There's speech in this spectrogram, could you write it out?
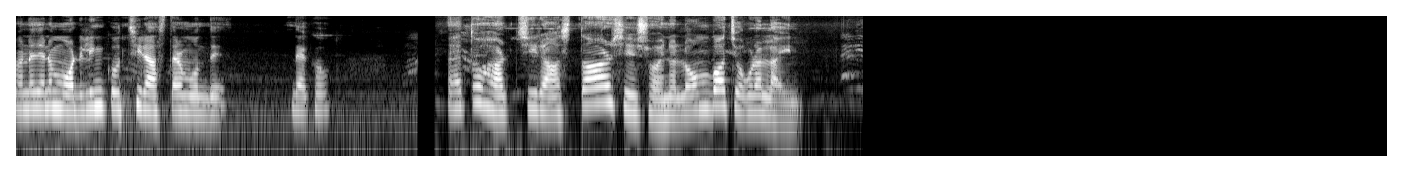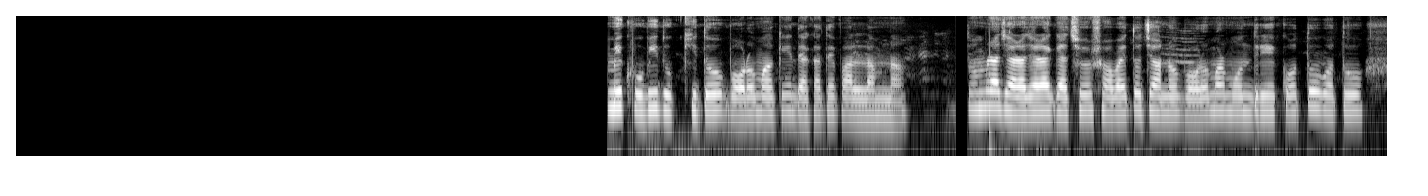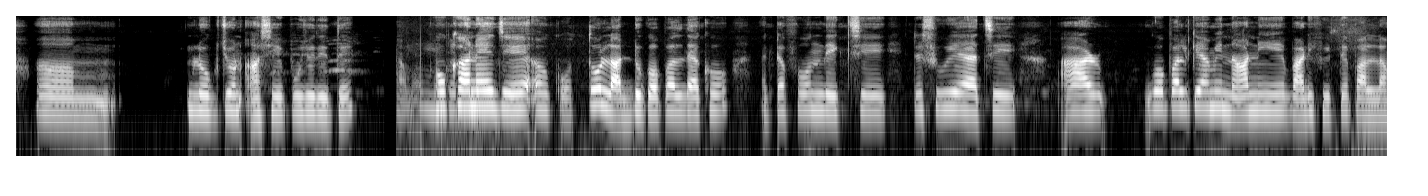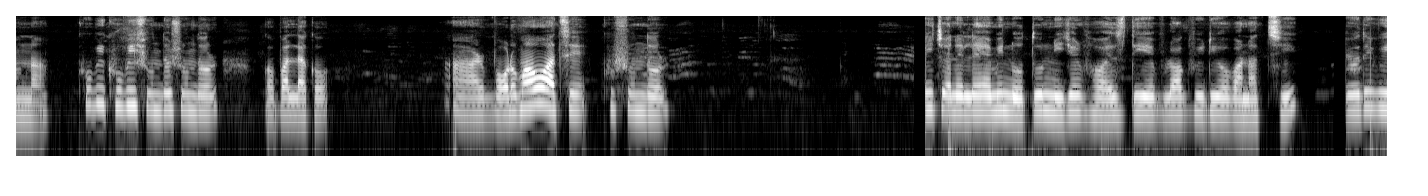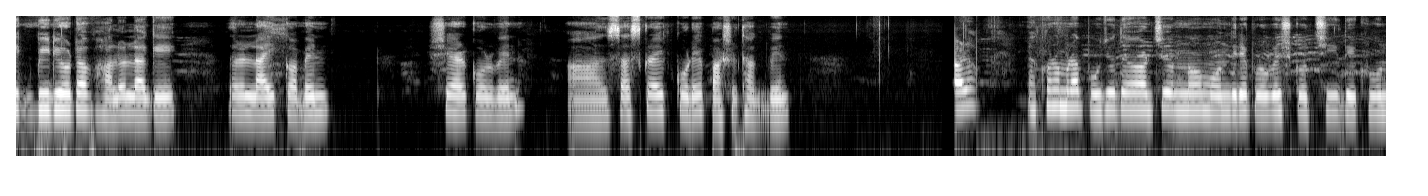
মানে যেন মডেলিং করছি রাস্তার মধ্যে। দেখো। এত হাঁটছি, রাস্তা আর শেষ হয় না, লম্বা চওড়া লাইন আমি খুবই দুঃখিত, বড় মাকে দেখাতে পারলাম না। তোমরা যারা যারা গেছো, সবাই তো জানো বড় মার মন্দিরে কত কত লোকজন আসে পুজো দিতে। ওখানে যে কত লাড্ডু গোপাল দেখো, একটা ফোন দেখছে, একটা শুয়ে আছে, আর গোপালকে আমি না নিয়ে বাড়ি ফিরতে পারলাম না। খুবই খুবই সুন্দর সুন্দর গোপাল দেখো। আর বড় মাও আছে, খুব সুন্দর। এই চ্যানেলে আমি নতুন নিজের ভয়েস দিয়ে ব্লগ ভিডিও বানাচ্ছি। যদি ভিডিওটা ভালো লাগে, তাহলে লাইক কমেন্ট শেয়ার করবেন আর সাবস্ক্রাইব করে পাশে থাকবেন। আর এখন আমরা পুজো দেওয়ার জন্য মন্দিরে প্রবেশ করছি। দেখুন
